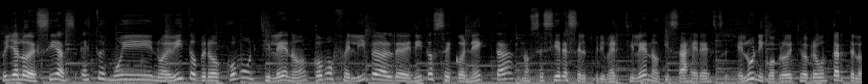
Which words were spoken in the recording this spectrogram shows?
tú ya lo decías, esto es muy nuevito, pero ¿cómo un chileno, cómo Felipe Valdebenito se conecta? No sé si eres el primer chileno, quizás eres el único, aprovecho de preguntártelo,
